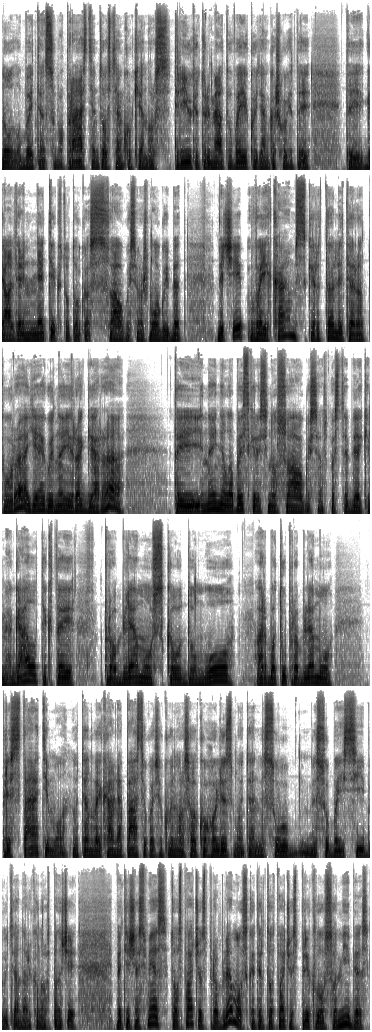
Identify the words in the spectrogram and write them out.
nu, labai ten supaprastintos, ten kokie nors 3-4 metų vaiko, ten kažkokie tai, tai gal ir netiktų tokios suaugusiam žmogui, bet, bet šiaip vaikams skirta literatūra, jeigu jinai yra gera, tai jinai nelabai skiriasi nuo suaugusiems, pastebėkime, gal tik tai problemų skaudumu arba tų problemų pristatymo, nu ten vaikam nepasakosiu, kur nors alkoholizmo, ten visų, visų baisybių, ten ar ką nors panašiai. Bet iš esmės tos pačios problemos, kad ir tos pačios priklausomybės,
